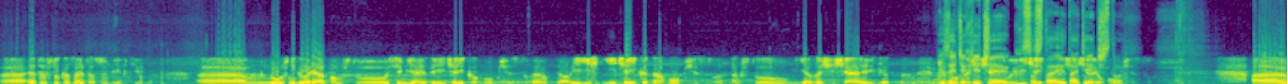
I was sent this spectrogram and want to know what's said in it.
Э, Это что касается субъективно. Э, Ну уж не говоря о том, что семья это ячейка общества, э, ячейка да общества. Так что я защищаю Из этих ячеек ячейку, состоит Отечество. А,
